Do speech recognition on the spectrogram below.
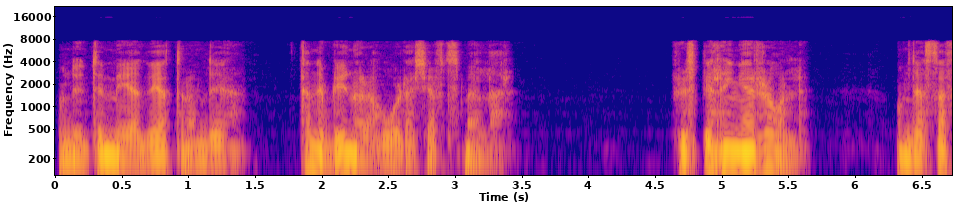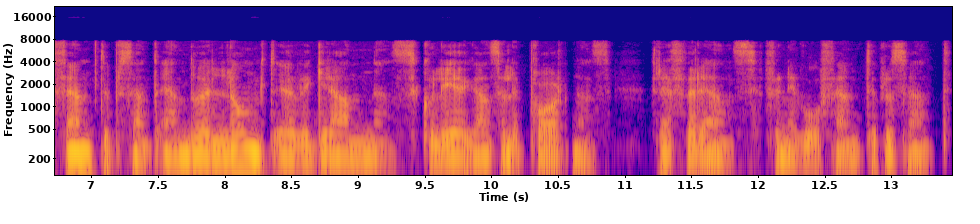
Om du inte är medveten om det kan det bli några hårda käftsmällar. För det spelar ingen roll om dessa 50 procent ändå är långt över grannens, kollegans eller partners referens för nivå 50 procent.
